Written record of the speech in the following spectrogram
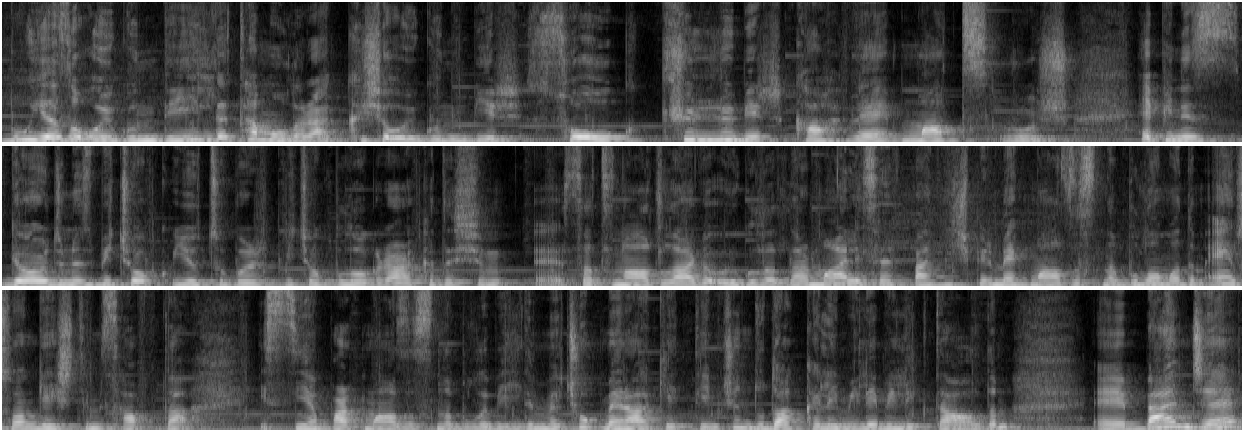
bu yaza uygun değil de tam olarak kışa uygun bir soğuk, küllü bir kahve mat ruj. Hepiniz gördüğünüz birçok YouTuber, birçok blogger arkadaşım e, satın aldılar ve uyguladılar. Maalesef ben hiçbir MAC mağazasında bulamadım. En son geçtiğimiz hafta İstinye Park mağazasında bulabildim ve çok merak ettiğim için dudak kalemiyle birlikte aldım. E, bence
